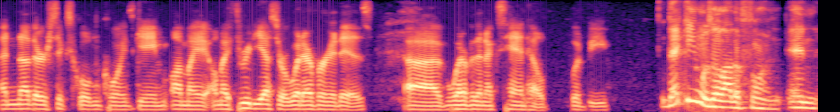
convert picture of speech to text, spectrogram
another six golden coins game on my on my 3DS or whatever it is, uh, whatever the next handheld would be that game was a lot of fun, and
